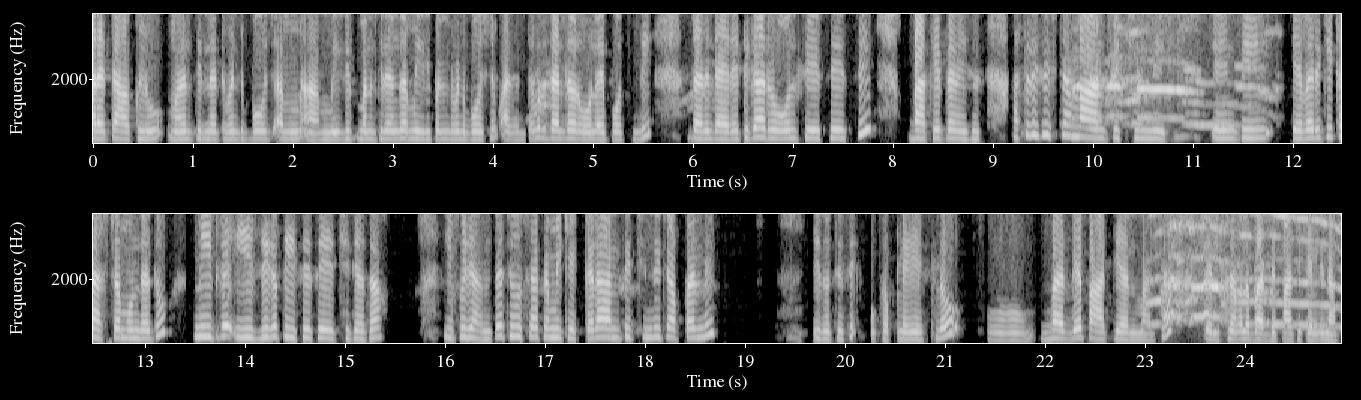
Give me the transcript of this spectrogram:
అరటాకులు మనం తిన్నటువంటి భోజ మిగిలి మనం తినగా మిగిలిపోయినటువంటి భోజనం అదంతా కూడా దాంట్లో రోల్ అయిపోతుంది. దాన్ని డైరెక్ట్గా రోల్ చేసేసి బకెట్లో వేసేసి అసలు ఈ సిస్టమ్ బాగా అనిపించింది. ఏంటి ఎవరికి కష్టం ఉండదు నీట్గా ఈజీగా తీసేసేయచ్చు కదా. ఇప్పుడు అంతా చూసాక మీకు ఎక్కడ అనిపించింది చెప్పండి? ఇది వచ్చేసి ఒక ప్లేస్లో బర్త్డే పార్టీ అన్నమాట. తెలిసిన వాళ్ళ బర్త్డే పార్టీకి వెళ్ళినప్పుడు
